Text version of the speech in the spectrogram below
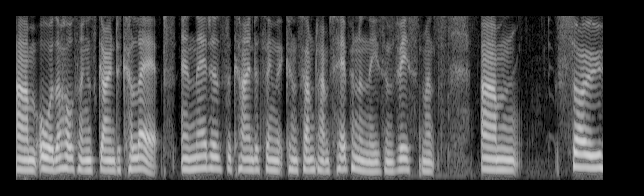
Um, or the whole thing is going to collapse. And that is the kind of thing that can sometimes happen in these investments. Um, so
